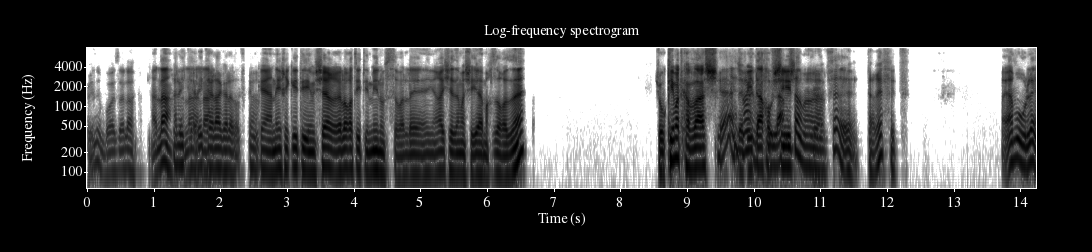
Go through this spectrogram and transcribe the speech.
הנה, בועז עלה. עלה, עליתי עלה, עליתי. על העגלה הזאת. כן. כן, אני חיכיתי עם שר, לא רציתי מינוס, אבל אה, נראה לי שזה מה שיהיה המחזור הזה. שהוא כמעט כבש כן, בבעיטה כולם חופשית. שם, כן. זה טרפת. היה מעולה.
